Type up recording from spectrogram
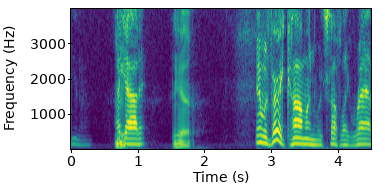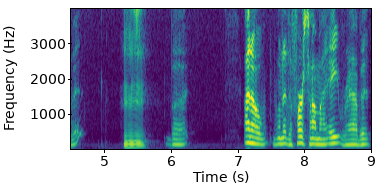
you know, I Yeah. got it. Yeah. It was very common with stuff like rabbit. Mm. but I know when the first time I ate rabbit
